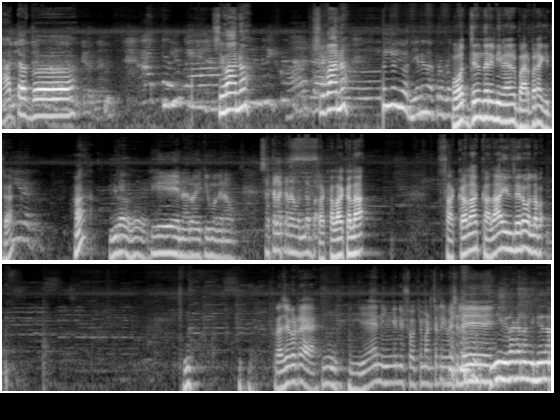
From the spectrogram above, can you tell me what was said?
ಆಟಬ್. ಶಿವಾನು? ಶಿವಾನು? ಹೋದ ದಿನದಲ್ಲಿ ನೀವೇನಾದ್ರು ಬಾರ್ಬರ್ ಆಗಿದ್ರಾ ಹಾ? ನೀರಾಳು ಏನಾರು ಐತಿ ಮಗ ನಾವು? ಸಕಲ ಕಲಾ ವಲ್ಲಭ. ಸಕಲ ಕಲಾ. ಸಕಲ ಕಲಾ ಇಲ್ದೇ ಇರೋ ವಲ್ಲಭ. ರಜೆ ಕೊಟ್ರೆ ಏನ್ ಹಿಂಗೆ ನೀವು ಶೋಕಿ ಮಾಡ್ತಿರಲ್ಲ ಈ ವಯಸ್ಸಲ್ಲಿ? ನೀವು ಇದಾಗ ನಮ್ಗೆ ಇನ್ನೇನ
